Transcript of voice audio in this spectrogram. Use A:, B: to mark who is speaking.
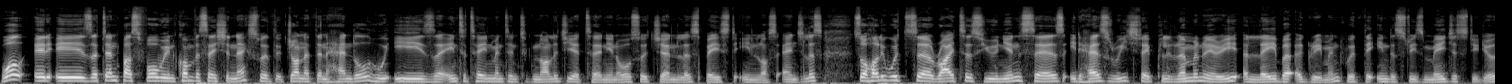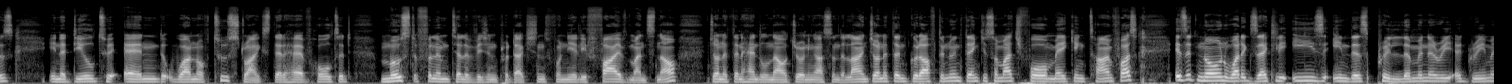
A: Well, it is a 10 past 4. We're in conversation next with Jonathan Handel, who is an entertainment and technology attorney and also a journalist based in Los Angeles. So, Hollywood's uh, Writers Union says it has reached a preliminary labor agreement with the industry's major studios in a deal to end one of two strikes that have halted most film television productions for nearly five months now. Jonathan Handel now joining us on the line. Jonathan, good afternoon. Thank you so much for making time for us. Is it known what exactly is in this preliminary agreement?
